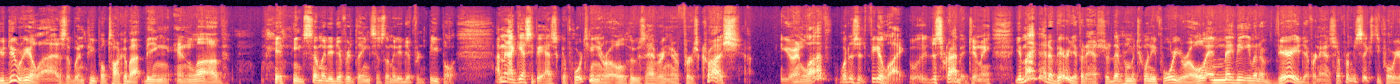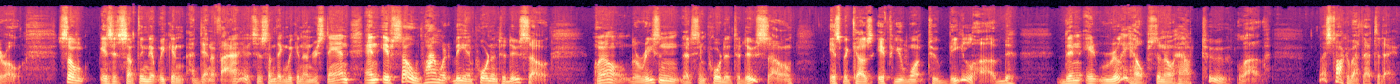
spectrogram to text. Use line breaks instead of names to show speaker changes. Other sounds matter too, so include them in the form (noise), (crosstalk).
You do realize that when people talk about being in love, (laughs) it means so many different things to so many different people. I mean, I guess if you ask a 14 year old who's having her first crush, you're in love? What does it feel like? Describe it to me. You might get a very different answer than from a 24 year old, and maybe even a very different answer from a 64 year old. So, is it something that we can identify? Is it something we can understand? And if so, why would it be important to do so? Well, the reason that's important to do so is because if you want to be loved, then it really helps to know how to love. Let's talk about that today.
